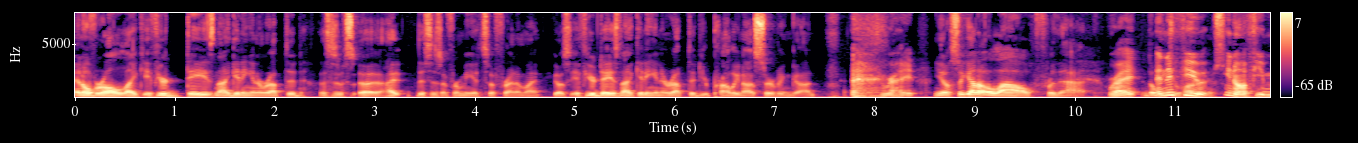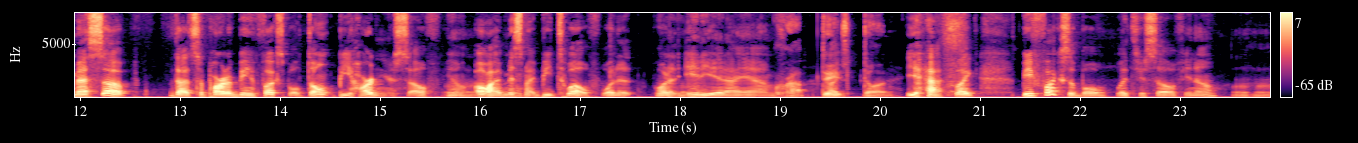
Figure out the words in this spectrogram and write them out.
And overall, like if your day's not getting interrupted, this is uh, I, this isn't for me. It's a friend of mine. He goes, if your day's not getting interrupted, you're probably not serving God. right, You know, so you got to allow for that. right. Don't and if you yourself. you know if you mess up, that's a part of being flexible. Don't be hard on yourself. You know, mm-hmm. oh, I missed my B twelve. What a what an mm-hmm. idiot I am. Crap, day's done. Yeah, like be flexible with yourself. You know. Mm-hmm.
